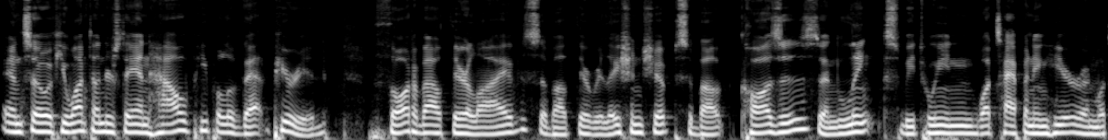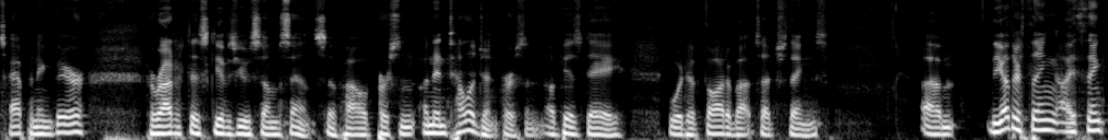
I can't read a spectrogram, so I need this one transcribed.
And so, if you want to understand how people of that period thought about their lives, about their relationships, about causes and links between what's happening here and what's happening there, Herodotus gives you some sense of how a person, an intelligent person of his day, would have thought about such things. The other thing I think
